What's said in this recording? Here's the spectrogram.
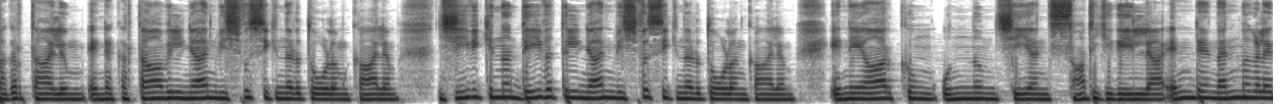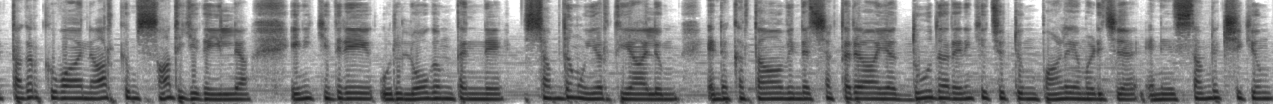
തകർത്താലും എന്റെ കർത്താവിൽ ഞാൻ വിശ്വസിക്കുന്നിടത്തോളം കാലം ജീവിക്കുന്ന ദൈവത്തിൽ ഞാൻ വിശ്വസിക്കുന്നിടത്തോളം കാലം എന്നെ ആർക്കും ഒന്നും ചെയ്യാൻ സാധിക്കുകയില്ല. എന്റെ നന്മകളെ തകർക്കുവാൻ ആർക്കും സാധിക്കുകയില്ല. എനിക്കെതിരെ ഒരു ലോകം തന്നെ ശബ്ദമുയർത്തിയാലും എന്റെ കർത്താവിന്റെ ശക്തരായ ദൂതർ എനിക്ക് ചുറ്റും പാളയമടിച്ച് എന്നെ സംരക്ഷിക്കും.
